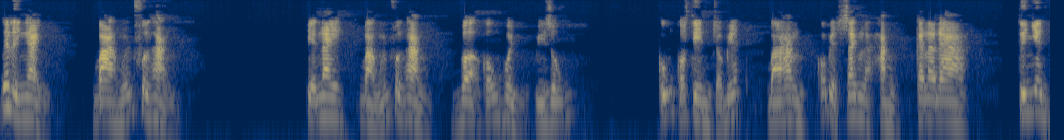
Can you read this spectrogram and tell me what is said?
Đây là hình ảnh bà Nguyễn Phương Hằng. Hiện nay bà Nguyễn Phương Hằng, vợ của ông Huỳnh Uy Dũng, cũng có tin cho biết bà Hằng có biệt danh là Hằng Canada. Tuy nhiên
